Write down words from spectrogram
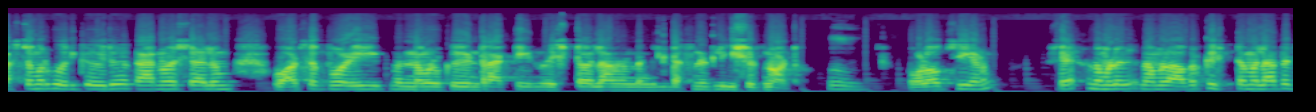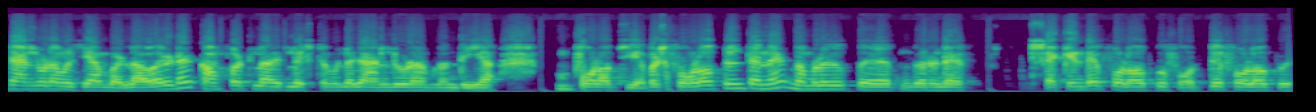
കസ്റ്റമർക്ക് ഒരിക്കൽ ഒരു കാരണവശാലും വാട്സപ്പ് വഴി നമ്മൾക്ക് ഇന്ററാക്ട് ചെയ്യുന്നത് ഇഷ്ടമല്ല എന്നുണ്ടെങ്കിൽ definitely we should not. Follow up ചെയ്യണം. പക്ഷെ നമ്മൾ നമ്മൾ അവർക്ക് ഇഷ്ടമല്ലാത്ത ചാനലിലൂടെ നമ്മൾ ചെയ്യാൻ പാടില്ല. അവരുടെ കംഫർട്ടിലായിട്ടുള്ള ഇഷ്ടമുള്ള ചാനലിലൂടെ നമ്മൾ എന്ത് ചെയ്യുക ഫോളോ അപ്പ് ചെയ്യുക പക്ഷെ ഫോളോ അപ്പിൽ തന്നെ നമ്മൾ എന്താ പറയണ്ടേ? Second day follow up fourth day follow up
